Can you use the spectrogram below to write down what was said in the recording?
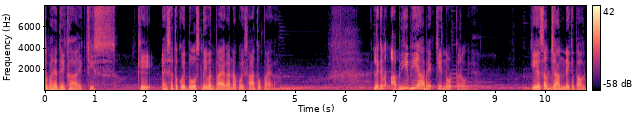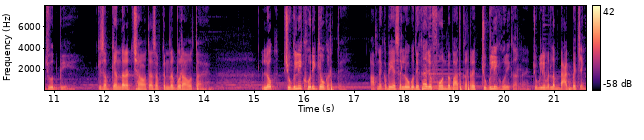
तो मैंने देखा एक चीज़ कि ऐसे तो कोई दोस्त नहीं बन पाएगा, ना कोई साथ हो पाएगा। लेकिन अभी भी आप एक चीज़ नोट करोगे कि ये सब जानने के बावजूद भी कि सबके अंदर अच्छा होता है, सबके अंदर बुरा होता है। लोग चुगली खोरी क्यों करते हैं? आपने कभी ऐसे लोगों को देखा है जो फ़ोन पे बात कर रहे हैं, चुगली खोरी कर रहे हैं? चुगली मतलब बैक बेचिंग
